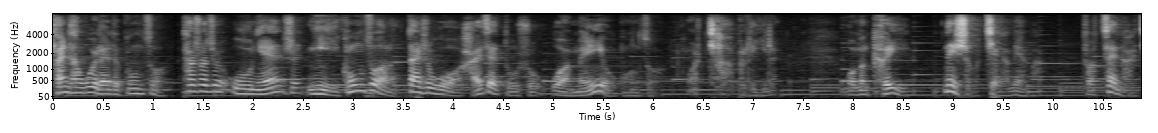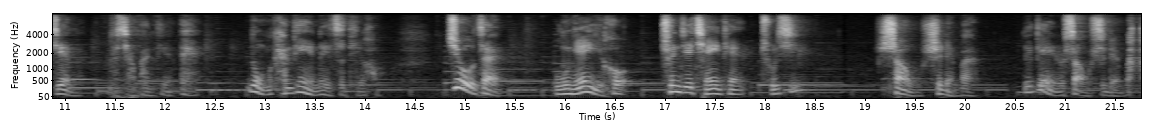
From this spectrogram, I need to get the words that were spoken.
谈谈未来的工作。他说就五年是你工作了，但是我还在读书，我没有工作。我差不离了，我们可以那时候见个面吧。说在哪见呢？他想半天，哎，那我们看电影那次挺好，就在五年以后春节前一天除夕上午十点半，那电影就上午十点半，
